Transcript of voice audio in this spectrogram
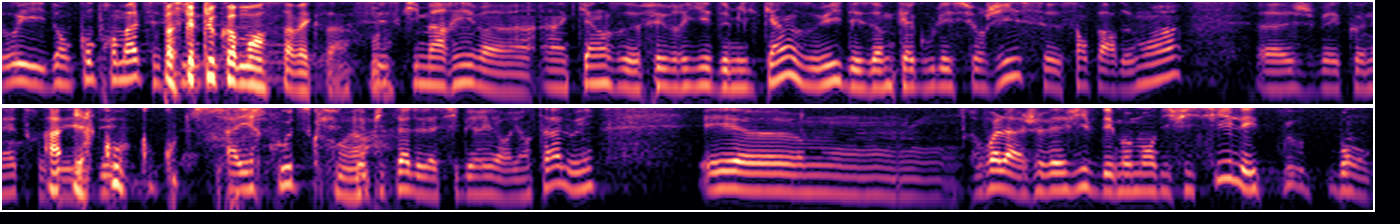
oui. Donc, compromat, c'est Parce que tu commences avec ça. C'est ce qui m'arrive un 15 février 2015. Oui, des hommes cagoulés surgissent, s'emparent de moi. Euh, je vais connaître à des, à Irkoutsk, capitale de la Sibérie orientale, oui. Et euh, voilà, je vais vivre des moments difficiles. Et bon,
